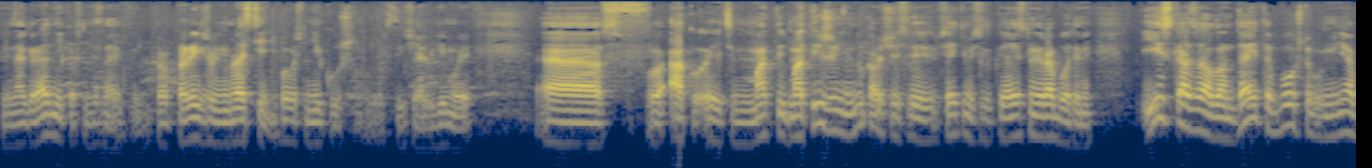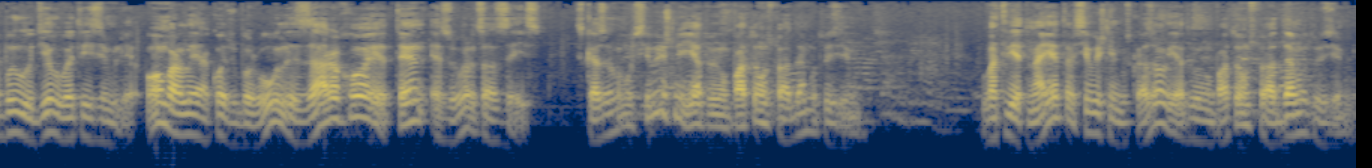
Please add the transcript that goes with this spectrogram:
виноградников, не знаю, прореживанием растений, помнишь, не кушали, встречали в Геморе, э, этим маты, мотыжением, ну, короче, всякими сельскохозяйственными работами. И сказал он, дай-то Бог, чтобы у меня был удел в этой земле. Омар ле акоч бурулы зарахо этен эзуэр. Сказал ему Всевышний, я твоему потомству отдам эту землю. В ответ на это Всевышний ему сказал, я твоему потомству отдам эту землю.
